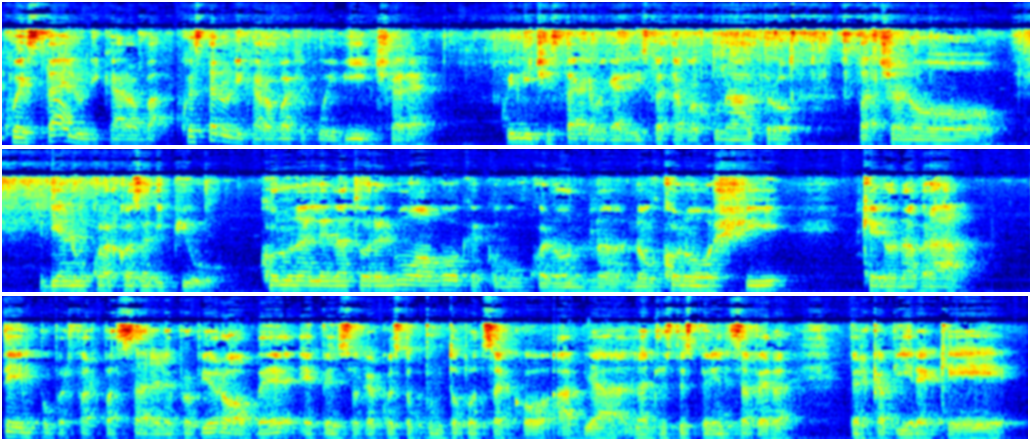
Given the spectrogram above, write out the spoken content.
questa è l'unica roba, questa è l'unica roba che puoi vincere. Quindi ci sta che magari rispetto a qualcun altro facciano diano un qualcosa di più con un allenatore nuovo che comunque non, non conosci, che non avrà tempo per far passare le proprie robe e penso che a questo punto Pozzecco abbia la giusta esperienza per, per capire che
